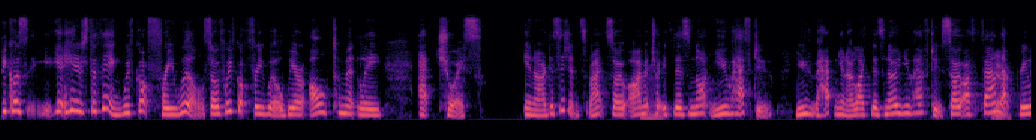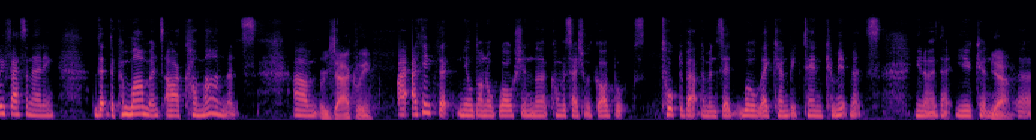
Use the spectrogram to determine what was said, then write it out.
because here's the thing we've got free will. So if we've got free will, we are ultimately at choice in our decisions, right? So I'm at Mhm. choice. There's not you have to. You have, you know, like there's no you have to. So I found Yeah. that really fascinating that the commandments are commandments. Um, Exactly. I, I think that Neale Donald Walsch in the Conversation with God books talked about them and said, well, they can be 10 commitments, you know, that you can Yeah. uh,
